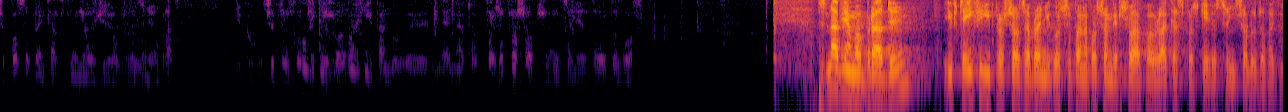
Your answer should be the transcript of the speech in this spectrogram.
Czy poseł Pękalski uniemożliwiał prowadzenie obrad? Czy tylko, czy Później, tylko... później panu y, na to Także proszę o przywrócenie do, do głosu. Wznawiam obrady i w tej chwili proszę o zabranie głosu pana posła Mirosława Pawlaka z Polskiego Stronnictwa Ludowego.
